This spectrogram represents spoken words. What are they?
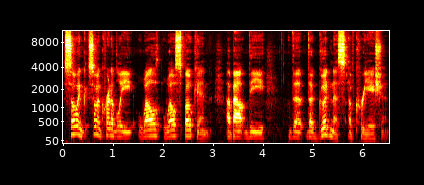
so in, so incredibly well well spoken about the the the goodness of creation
